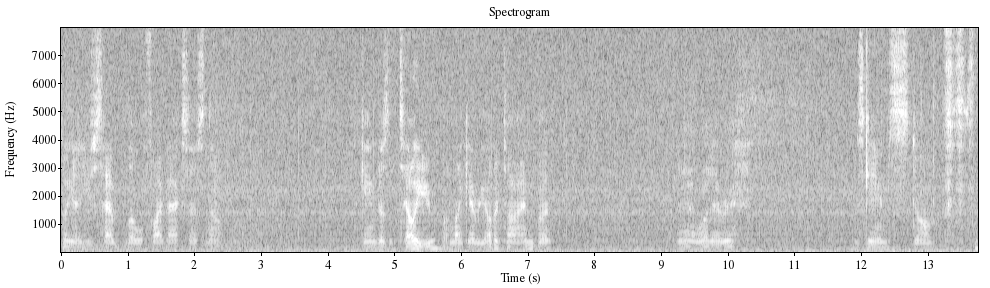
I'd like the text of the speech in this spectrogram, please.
So yeah, you just have level 5 access now. The game doesn't tell you, unlike every other time, but... Yeah, whatever. This game's dumb.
